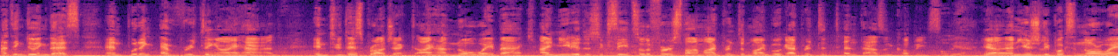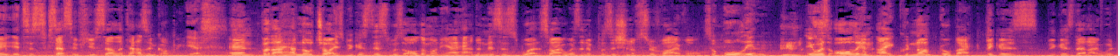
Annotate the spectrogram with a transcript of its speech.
I think doing this and putting everything I had into this project, I had no way back. I needed to succeed. So the first time I printed my book, I printed 10,000 copies. Oh, yeah. Yeah, and usually books in Norway, it's a success if you sell a thousand copies. Yes. And but I had no choice because this was all the money I had, and this is what. So I was in a position of survival So all in. it was all in. I could not go back because because then I would,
